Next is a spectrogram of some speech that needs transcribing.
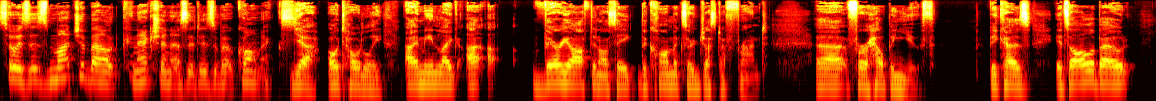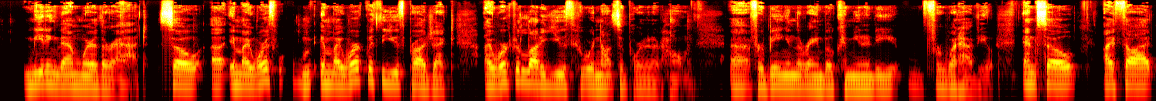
so it's as much about connection as it is about comics. Yeah. Oh, totally. I mean, like, I, very often I'll say the comics are just a front uh, for helping youth because it's all about meeting them where they're at. So uh, in my work in my work with the youth project, I worked with a lot of youth who were not supported at home uh, for being in the rainbow community, for what have you. And so I thought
